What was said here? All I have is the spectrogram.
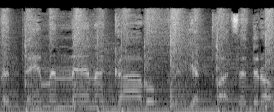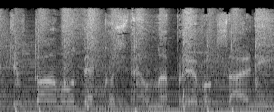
веди мене на каву, як 20 років тому, де костел на привокзальній.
